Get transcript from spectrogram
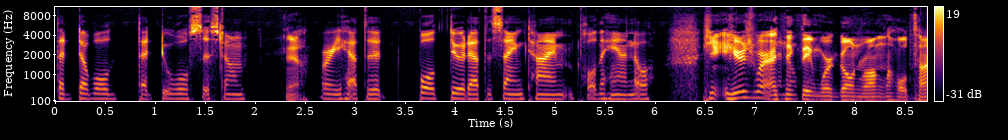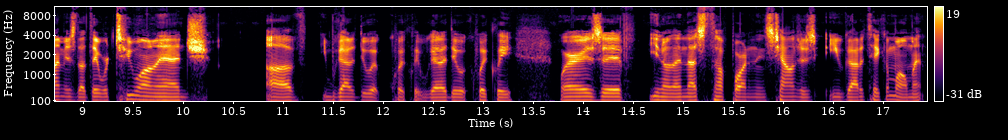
the double that dual system Yeah. where you have to both do it at the same time, pull the handle. Here's where I think they were going wrong the whole time is that they were too on edge of we got to do it quickly, we got to do it quickly. Whereas if you know, and that's the tough part in these challenges, you got to take a moment.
